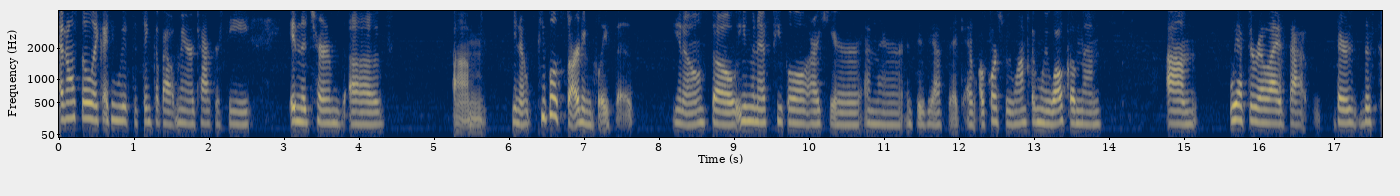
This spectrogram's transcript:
and also, like I think we have to think about meritocracy in the terms of, um, you know, people's starting places. You know, so even if people are here and they're enthusiastic, and of course we want them, we welcome them. Um, we have to realize that there's this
